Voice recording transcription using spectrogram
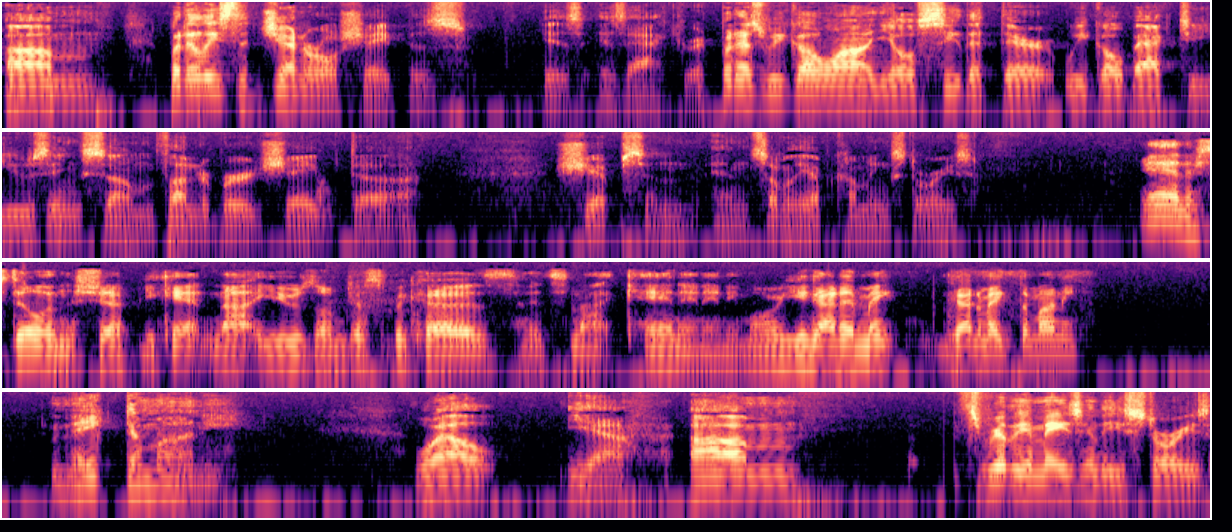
Um, but at least the general shape is is is accurate. But as we go on, you'll see that there we go back to using some Thunderbird shaped uh, ships and, and some of the upcoming stories. Yeah, they're still in the ship. You can't not use them just because it's not canon anymore. You got to make got to make the money. Make the money. Well, yeah. Um, it's really amazing these stories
